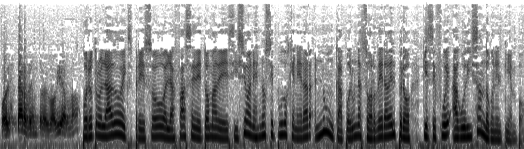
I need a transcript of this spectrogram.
por estar dentro del gobierno. Por otro lado, expresó la fase de toma de decisiones no se pudo generar nunca por una sordera del PRO que se fue agudizando con el tiempo.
